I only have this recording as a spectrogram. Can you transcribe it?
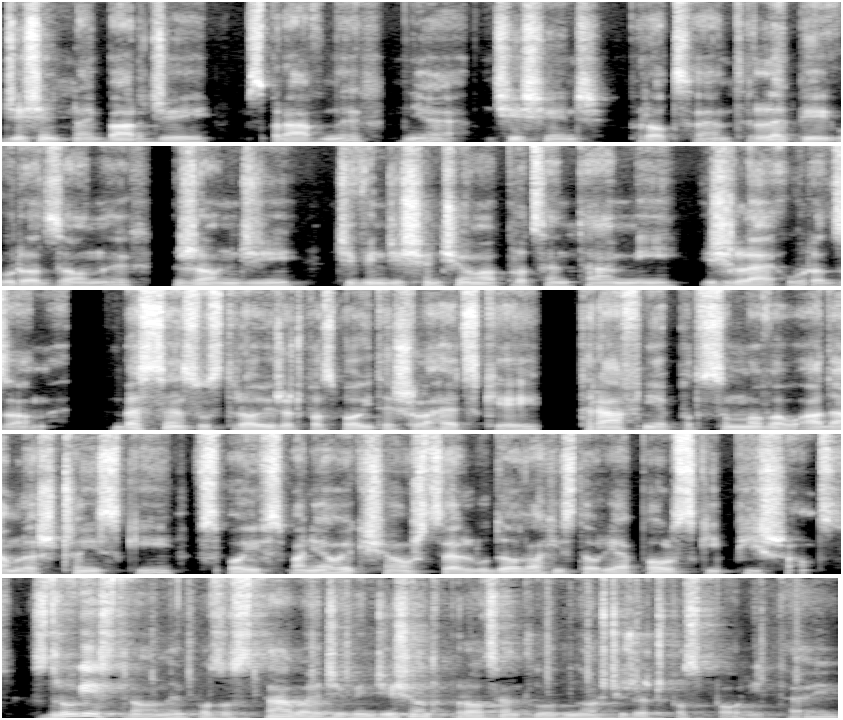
10 najbardziej sprawnych? Nie. 10% lepiej urodzonych rządzi 90% źle urodzonych. Bezsens ustroju Rzeczpospolitej Szlacheckiej trafnie podsumował Adam Leszczyński w swojej wspaniałej książce Ludowa historia Polski pisząc. Z drugiej strony pozostałe 90% ludności Rzeczpospolitej,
